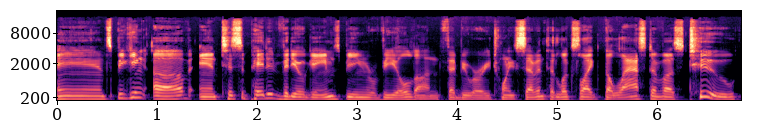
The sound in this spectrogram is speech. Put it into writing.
And speaking of anticipated video games being revealed on February 27th, it looks like The Last of Us 2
